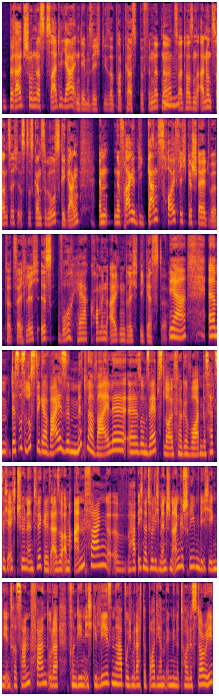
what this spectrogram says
bereits schon das zweite Jahr, in dem sich dieser Podcast befindet. Ne? Mhm. 2021 ist das Ganze losgegangen. Ähm, eine Frage, die ganz häufig gestellt wird tatsächlich, ist, woher kommen eigentlich die Gäste? Ja, ähm, das ist lustigerweise mittlerweile äh, so ein Selbstläufer geworden. Das hat sich echt schön entwickelt. Also am Anfang äh, habe ich natürlich Menschen angeschrieben, die ich irgendwie interessant fand oder von denen ich gelesen habe, wo ich mir dachte, boah, die haben irgendwie eine tolle Story.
